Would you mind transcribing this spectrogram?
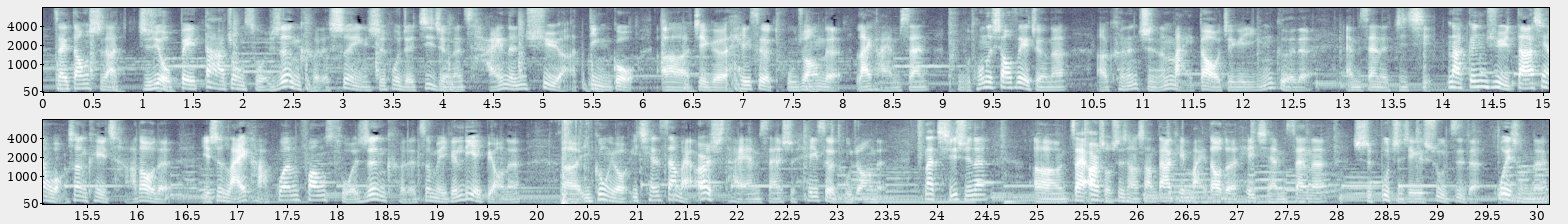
在当时啊，只有被大众所认可的摄影师或者记者呢，才能去啊订购啊这个黑色涂装的徕卡 M3，普通的消费者呢。啊，可能只能买到这个银格的 M3 的机器。那根据大家现在网上可以查到的，也是徕卡官方所认可的这么一个列表呢，呃，一共有一千三百二十台 M3 是黑色涂装的。那其实呢，呃，在二手市场上大家可以买到的黑漆 M3 呢，是不止这个数字的。为什么呢？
